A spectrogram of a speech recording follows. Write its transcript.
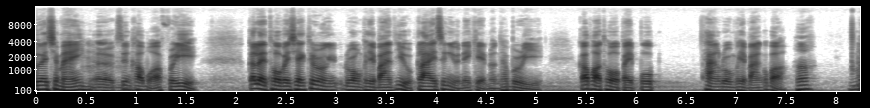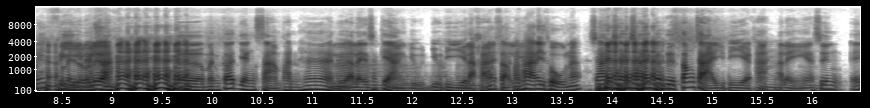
ด้วยใช่ไหมเออซึ่งเขาบอกว่าฟรี ก็เลยโทรไปเช็คที่โรงโรงพยาบาลที่อยู่ใกล้ซึ่งอยู่ในเขตนนทบุรี ก็พอโทรไปปุ๊บทางโรงพยาบาลก็บอกฮะไม่ฟรีไม่รู้นะเรื่องคะเออมันก็ยัง 3,500 หรืออะไรสักอย่างอยู่อยู่ดีละค่ะสามพันห้านี่ถูกนะ ใช่ใช่ใช่ก็คือต้องจ่ายอยู่ดีอะค่ะ อะไรอย่างเงี้ยซึ่งเอ้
